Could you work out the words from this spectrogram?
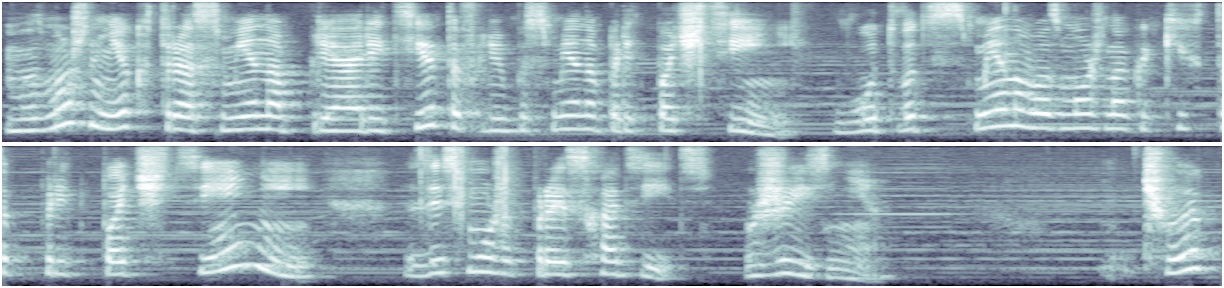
Возможно, некоторая смена приоритетов, либо смена предпочтений. Вот, вот смена, возможно, каких-то предпочтений здесь может происходить в жизни. Человек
